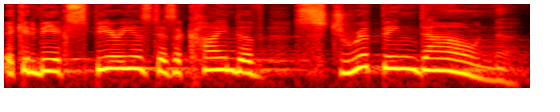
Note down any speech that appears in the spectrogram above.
It can be experienced as a kind of stripping down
